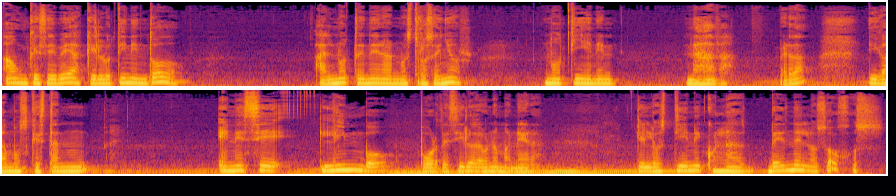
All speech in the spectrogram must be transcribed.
aunque se vea que lo tienen todo, al no tener a nuestro Señor, no tienen nada, ¿verdad? Digamos que están en ese limbo, por decirlo de alguna manera, que los tiene con la venda en los ojos.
